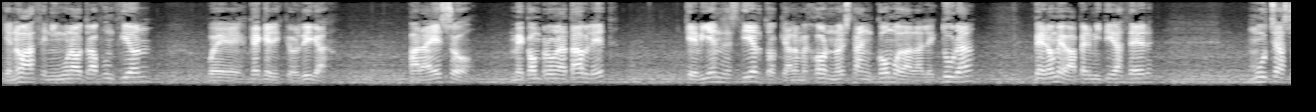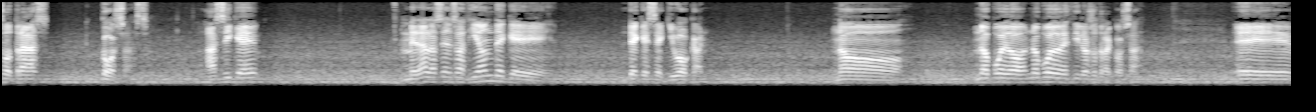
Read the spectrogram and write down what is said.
que no hace ninguna otra función, pues ¿qué queréis que os diga? Para eso me compro una tablet, que bien es cierto que a lo mejor no es tan cómoda la lectura, pero me va a permitir hacer muchas otras cosas. Así que me da la sensación de que de que se equivocan. No no puedo no puedo deciros otra cosa. Eh,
